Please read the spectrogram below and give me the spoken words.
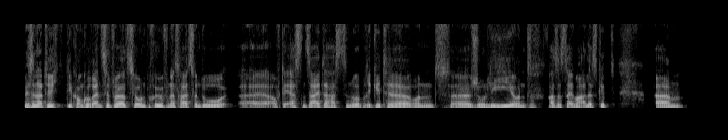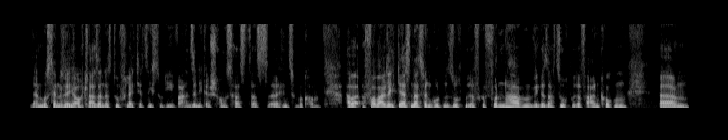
Müssen natürlich die Konkurrenzsituation prüfen. Das heißt, wenn du äh, auf der ersten Seite hast du nur Brigitte und äh, Jolie und was es da immer alles gibt, ähm, dann muss dir natürlich auch klar sein, dass du vielleicht jetzt nicht so die wahnsinnige Chance hast, das äh, hinzubekommen. Aber vorbehaltlich dessen, dass wir einen guten Suchbegriff gefunden haben, wie gesagt, Suchbegriffe angucken, ähm,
